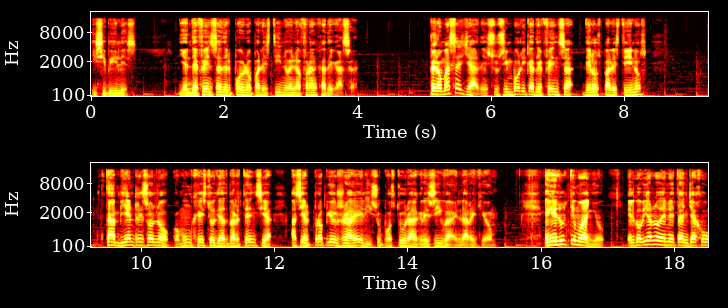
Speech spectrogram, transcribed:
y civiles, y en defensa del pueblo palestino en la franja de Gaza. Pero más allá de su simbólica defensa de los palestinos, también resonó como un gesto de advertencia hacia el propio Israel y su postura agresiva en la región. En el último año, el gobierno de Netanyahu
